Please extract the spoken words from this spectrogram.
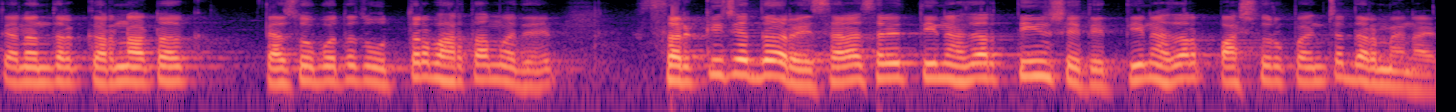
त्यानंतर कर्नाटक त्यासोबतच उत्तर भारतामध्ये सरकीचे दर आहे सरासरी तीन हजार तीनशे ते तीन हजार पाचशे रुपयांच्या दरम्यान आहेत.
